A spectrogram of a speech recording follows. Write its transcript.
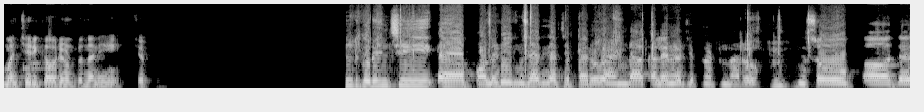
మంచి రికవరీ ఉంటుందని చెప్తుంది. గురించి ఆల్రెడీ ముజాహిద్ గారు చెప్పారు అండ్ కళ్యాణ్ గారు చెప్పినట్టున్నారు. So the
